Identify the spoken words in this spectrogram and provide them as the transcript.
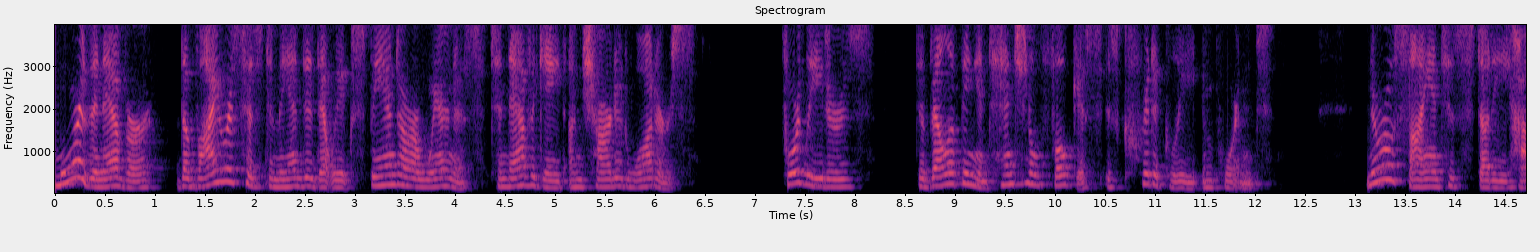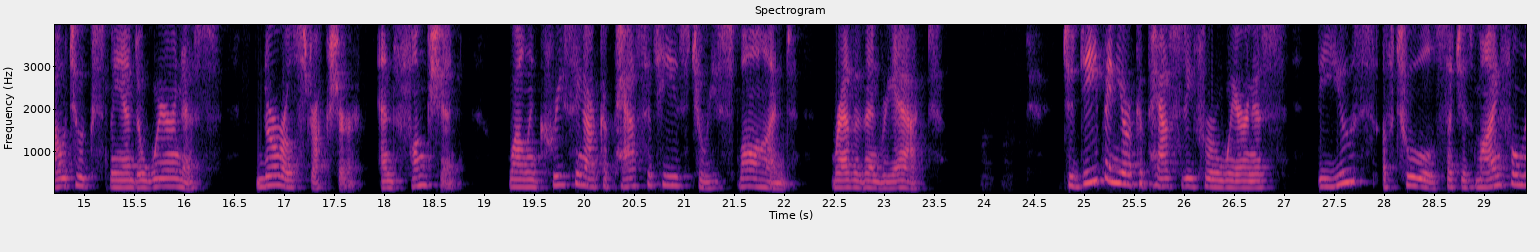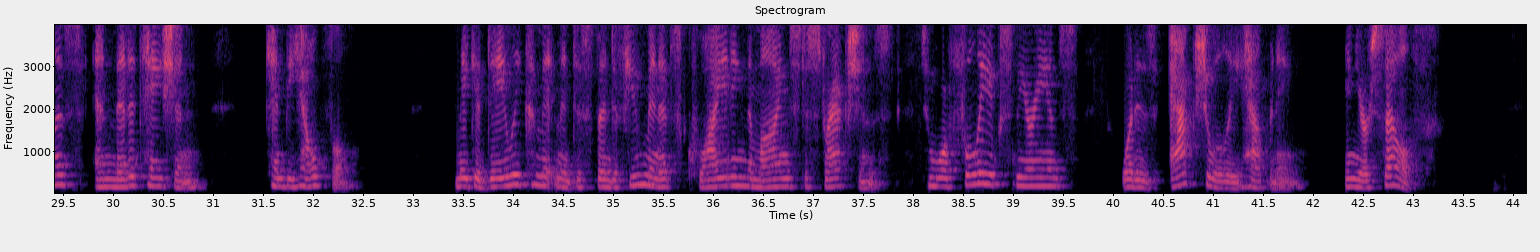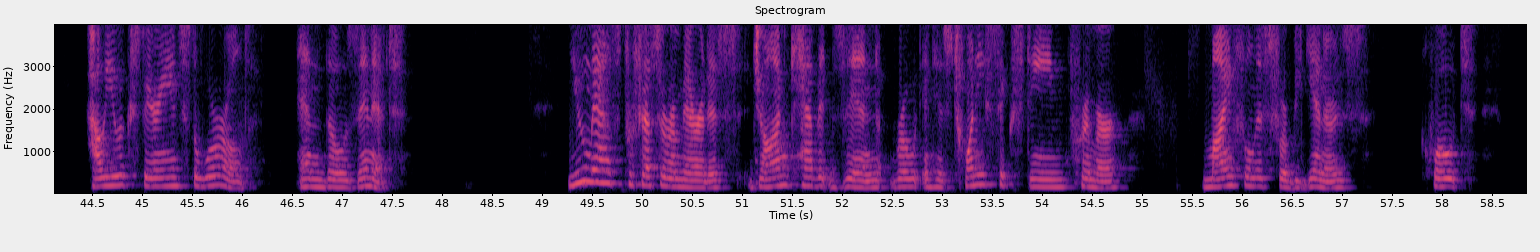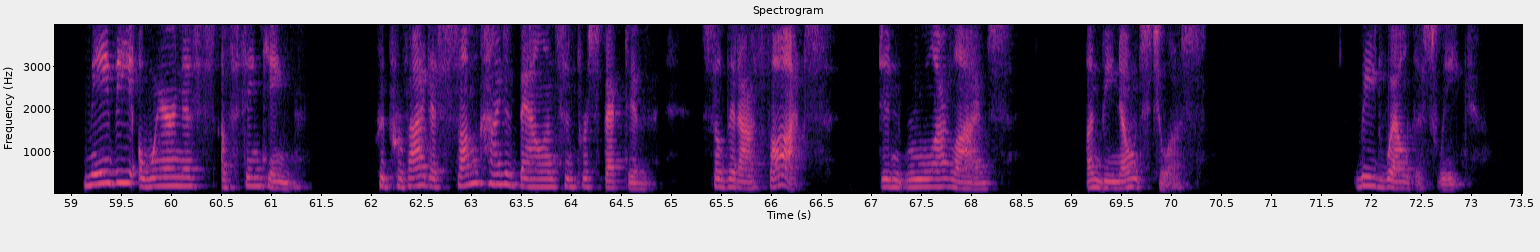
More than ever, the virus has demanded that we expand our awareness to navigate uncharted waters. For leaders, developing intentional focus is critically important. Neuroscientists study how to expand awareness, neural structure, and function while increasing our capacities to respond rather than react. To deepen your capacity for awareness, the use of tools such as mindfulness and meditation can be helpful. Make a daily commitment to spend a few minutes quieting the mind's distractions to more fully experience what is actually happening in yourself, how you experience the world and those in it. UMass Professor Emeritus Jon Kabat-Zinn wrote in his 2016 primer, Mindfulness for Beginners, quote, maybe awareness of thinking could provide us some kind of balance and perspective so that our thoughts didn't rule our lives unbeknownst to us. Lead well this week.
